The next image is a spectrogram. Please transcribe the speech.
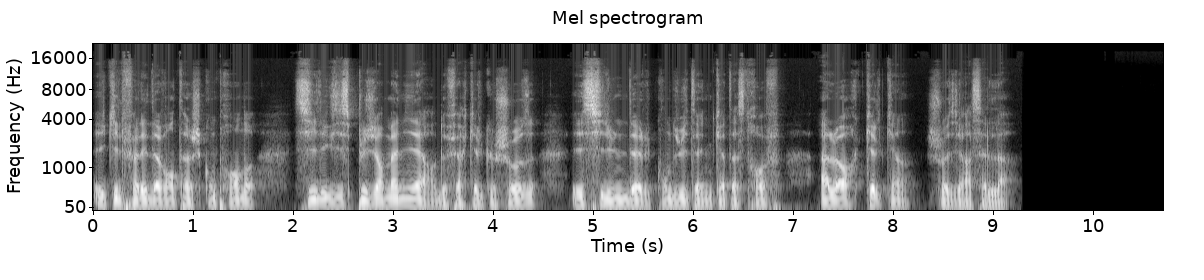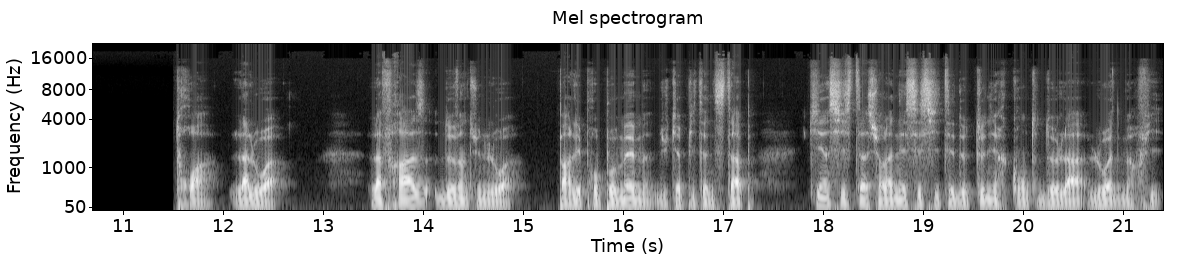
et qu'il fallait davantage comprendre s'il existe plusieurs manières de faire quelque chose, et si l'une d'elles conduit à une catastrophe, alors quelqu'un choisira celle-là. 3. La loi. La phrase devint une loi, par les propos même du capitaine Stapp, qui insista sur la nécessité de tenir compte de la loi de Murphy,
